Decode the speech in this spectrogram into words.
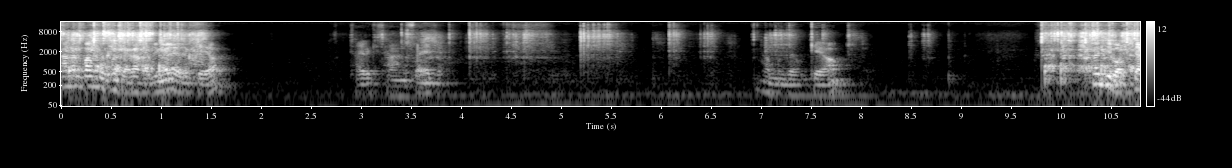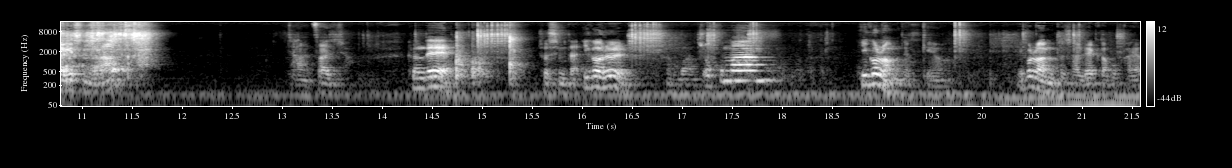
하는 방법은 제가 나중에 알려드릴게요. 자 이렇게 잘 안 쌓이죠. 한번 해볼게요. 편집 없이 하겠습니다. 잘 안 쌓이죠. 그런데 좋습니다. 이거를 한번 조그만 이걸로 한번 해볼게요. 이걸로 하면 더 잘 될까 볼까요?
